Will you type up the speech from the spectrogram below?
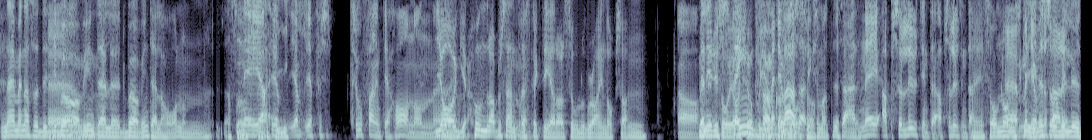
Nej men alltså det, det Ehm. behöver ju inte heller, du behöver inte heller ha någon alltså, nej alltså jag, specifik. jag, jag för, tror fan inte jag har någon... eh, Jag 100% respekterar solo grind också. ja. Men är Väldigt du stängd för collabs liksom? Att Nej absolut inte, absolut inte. nej, så om Eh, någon men är skriver så, så här- vill du,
